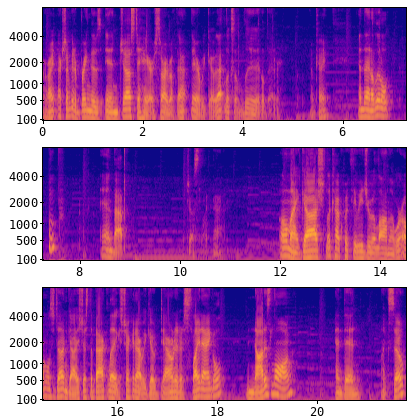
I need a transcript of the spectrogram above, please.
All right, actually I'm going to bring those in just a hair. Sorry about that. There we go. That looks a little better. Okay, and then a little boop and bop. Just like that. Oh my gosh, look how quickly we drew a llama. We're almost done, guys. Just the back legs. Check it out. We go down at a slight angle, not as long, and then like so,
